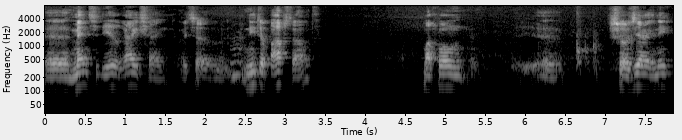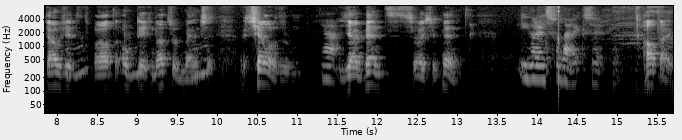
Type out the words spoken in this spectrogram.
eh, mensen die heel rijk zijn, weet je, niet op afstand, maar gewoon eh, zoals jij en ik nou zitten te praten, ook tegen dat soort mensen, hetzelfde doen. Ja, Jij bent zoals je bent. iedereen is gelijk, zeg je. Altijd.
